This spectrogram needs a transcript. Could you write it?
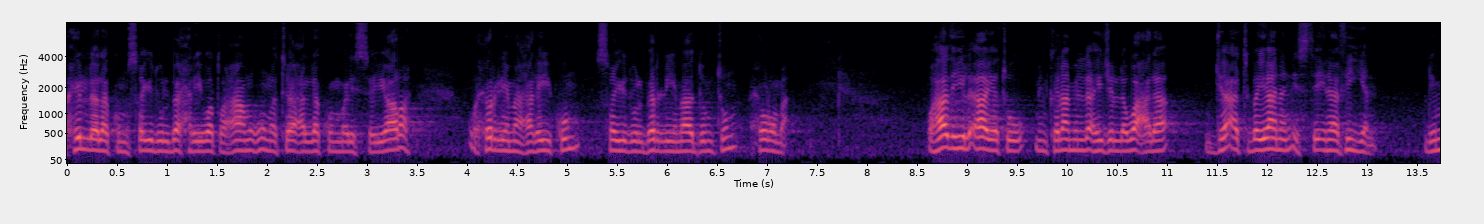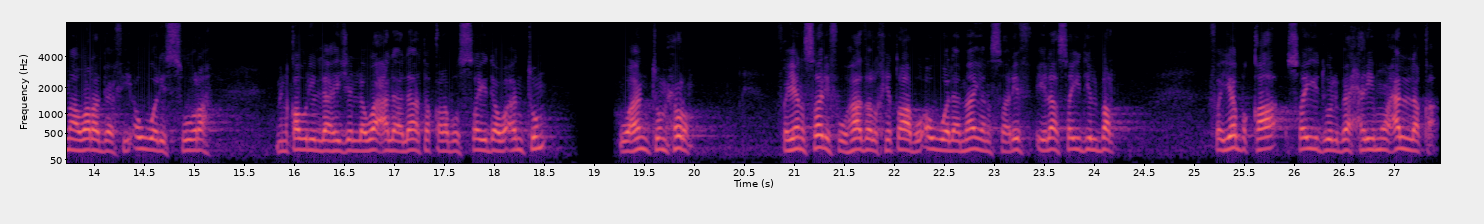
أحل لكم صيد البحر وطعامه متاعا لكم وللسيارة وحرم عليكم صيد البر ما دمتم حرما. وهذه الآية من كلام الله جل وعلا جاءت بيانا استئنافيا لما ورد في أول السورة من قول الله جل وعلا لا تقربوا الصيد وأنتم وأنتم حرم. فينصرف هذا الخطاب أول ما ينصرف إلى صيد البر. فيبقى صيد البحر معلقا.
